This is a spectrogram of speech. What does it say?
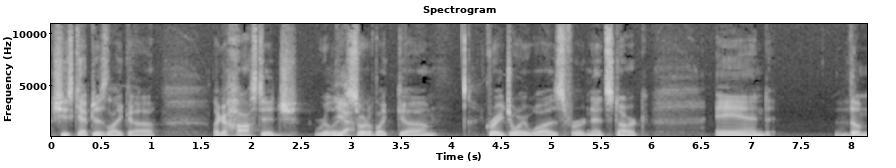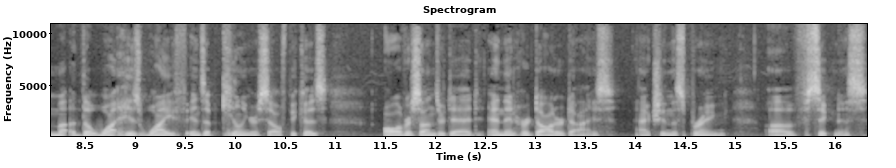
she's kept as like a like a hostage, really, Yeah. sort of like um, Greyjoy was for Ned Stark, and the the his wife ends up killing herself because all of her sons are dead, and then her daughter dies actually in the spring of sickness,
